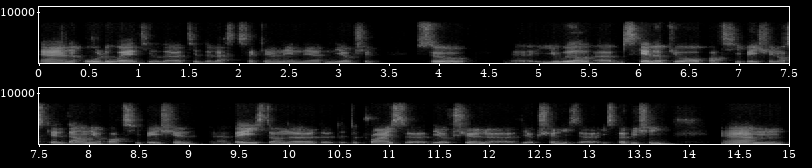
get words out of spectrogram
and all the way till till the last second in the in the auction. So uh, you will um, scale up your participation or scale down your participation uh, based on uh, the, the, the, price the auction the auction is is publishing. Um,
